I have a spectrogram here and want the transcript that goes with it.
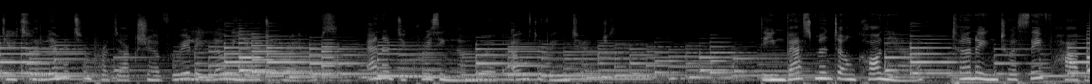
due to the limited production of really low-yield grapes and a decreasing number of old vintages. The investment on cognac turned into a safe harbor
